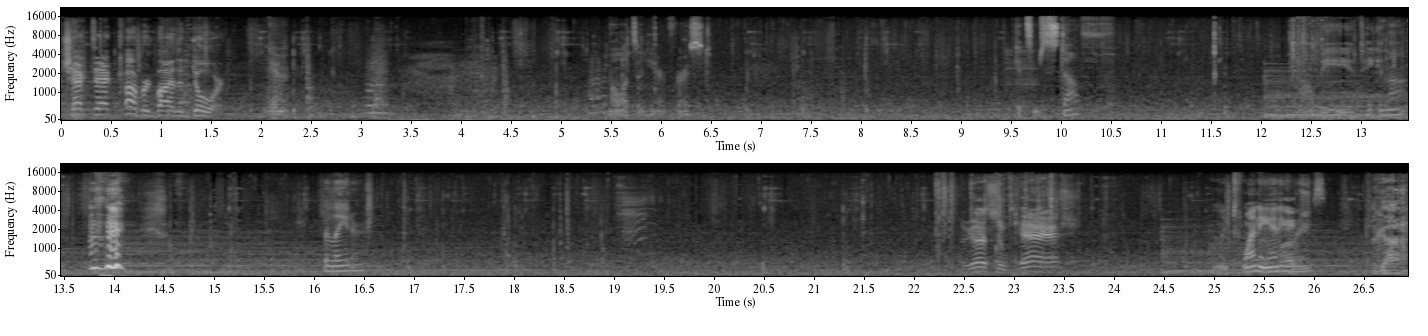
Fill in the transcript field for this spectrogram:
Check that cupboard by the door. Damn it. Well, what's in here first? Get some stuff. I'll be taking that. For later. I got some cash. Only 20 anyways. I got him.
